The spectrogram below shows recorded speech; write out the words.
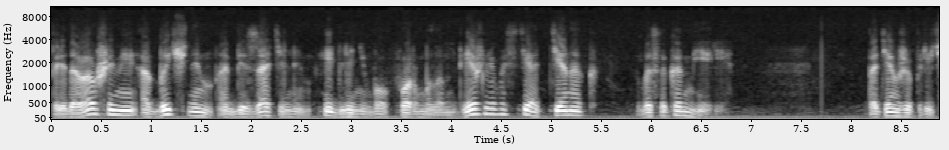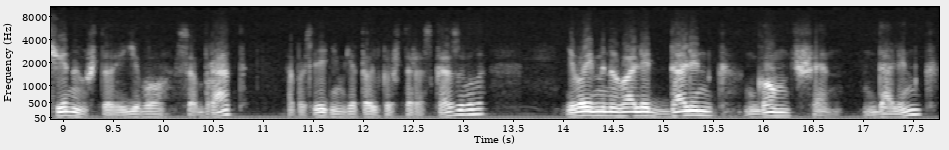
придававшими обычным, обязательным и для него формулам вежливости оттенок высокомерия по тем же причинам, что его собрат, о последнем я только что рассказывала, его именовали Далинг Гомчен. Далинг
